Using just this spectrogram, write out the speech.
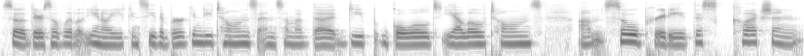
So there's a little, you know, you can see the burgundy tones and some of the deep gold yellow tones. Um, so pretty. This collection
